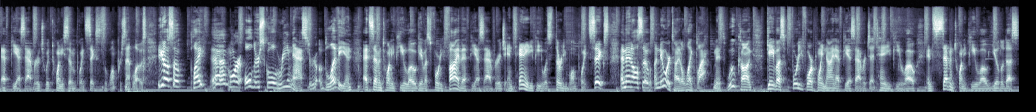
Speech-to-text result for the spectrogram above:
FPS average with 27.6 as the 1% lows. You can also play uh, more older school remaster, Oblivion, at 720p low gave us 45 FPS average and 1080p was 31.6. And then also a newer title like Black Myth Wukong gave us 44.9 FPS average at 1080p low and 720p low yielded us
